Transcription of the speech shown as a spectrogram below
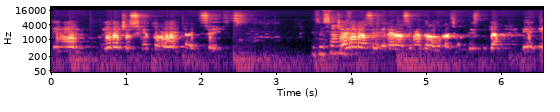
en el 1896. Ya en el, renacimiento de la educación física, eh, eh,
